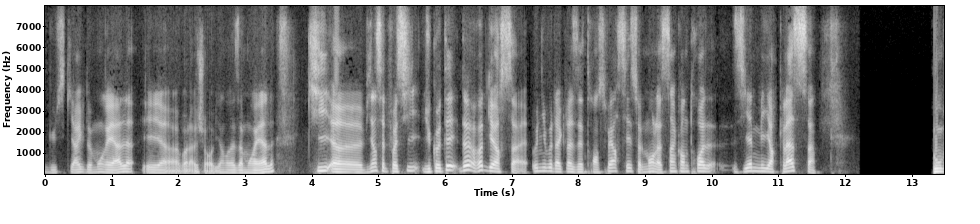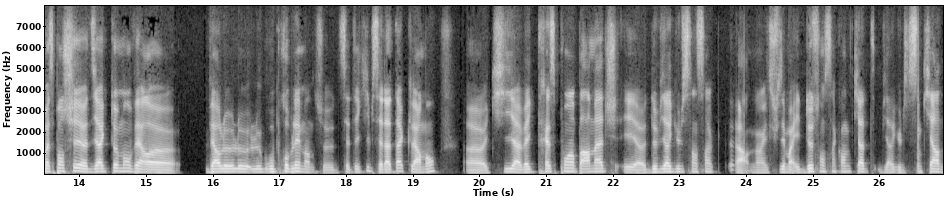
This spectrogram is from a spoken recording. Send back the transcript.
Gus, qui arrive de Montréal. Et euh, voilà, je reviendrai à Montréal, qui euh, vient cette fois-ci du côté de Rutgers. Au niveau de la classe des transferts, c'est seulement la 53e meilleure classe. On va se pencher euh, directement vers, vers le, gros problème hein, de, cette équipe, c'est l'attaque, clairement. qui avec 13 points par match et 2,55 non excusez-moi et 254,5 yards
